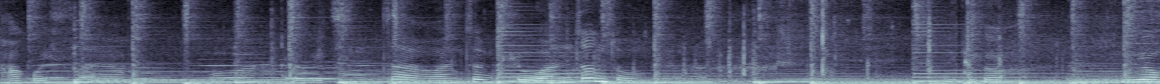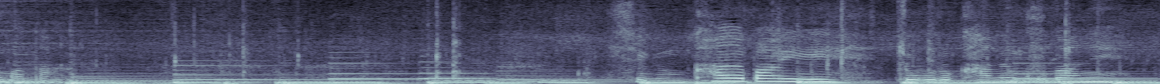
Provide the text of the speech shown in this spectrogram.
가고 있어요. 우와, 여기 진짜 완전 뷰 완전 좋은데요. 여기가 위험하다. 지금 칼바위 쪽으로 가는 구간이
